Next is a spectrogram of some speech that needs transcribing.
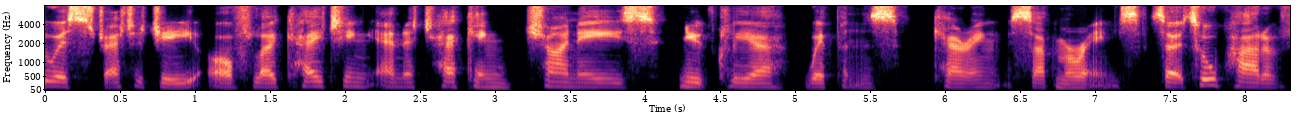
US strategy of locating and attacking Chinese nuclear weapons carrying submarines. So it's all part of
